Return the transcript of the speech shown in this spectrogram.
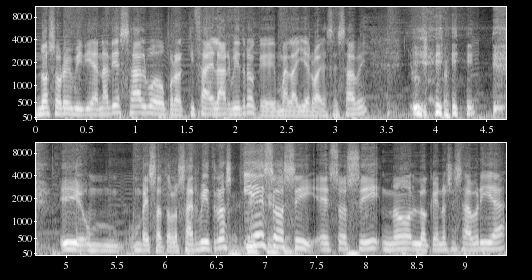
no sobreviviría nadie salvo por quizá el árbitro, que mala hierba ya se sabe. Y, y un, un beso a todos los árbitros. y eso sí. sí, eso sí, no, lo que no se sabría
